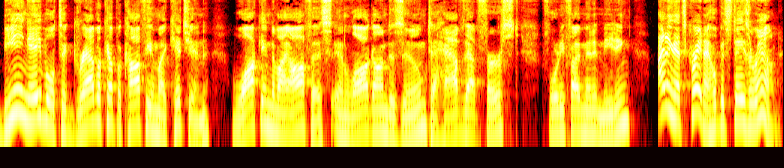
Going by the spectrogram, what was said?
being able to grab a cup of coffee in my kitchen, walk into my office and log on to Zoom to have that first 45 minute meeting, I think that's great. And I hope it stays around.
